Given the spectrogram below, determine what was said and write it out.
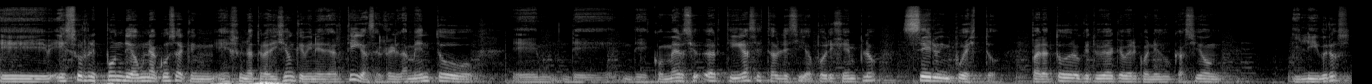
Eh, eso responde a una cosa que es una tradición que viene de Artigas. El reglamento eh, de, de, comercio Artigas establecía, por ejemplo, cero impuesto para todo lo que tuviera que ver con educación y libros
